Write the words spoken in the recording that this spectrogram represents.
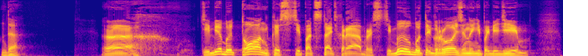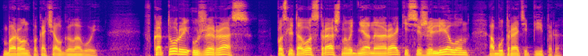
«Да». «Ах, тебе бы тонкости подстать храбрости, был бы ты грозен и непобедим», — барон покачал головой. «В который уже раз, после того страшного дня на Аракисе, жалел он об утрате Питера».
